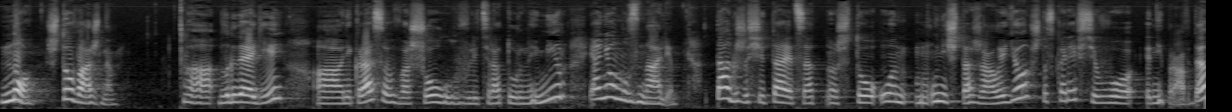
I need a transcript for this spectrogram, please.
Но, что важно – а, благодаря ей а, Некрасов вошел в литературный мир, и о нем узнали. Также считается, что он уничтожал ее, что, скорее всего, неправда.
